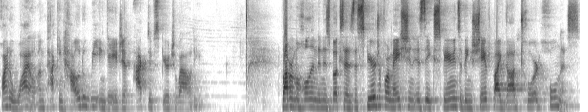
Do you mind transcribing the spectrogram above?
quite a while unpacking how do we engage in active spirituality. Robert Mulholland in his book says the spiritual formation is the experience of being shaped by God toward wholeness.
